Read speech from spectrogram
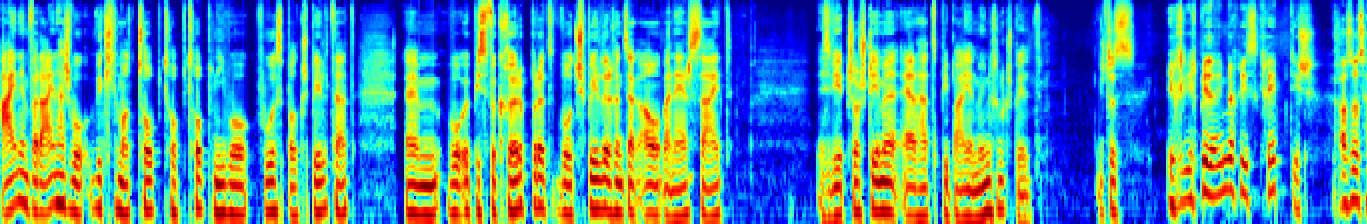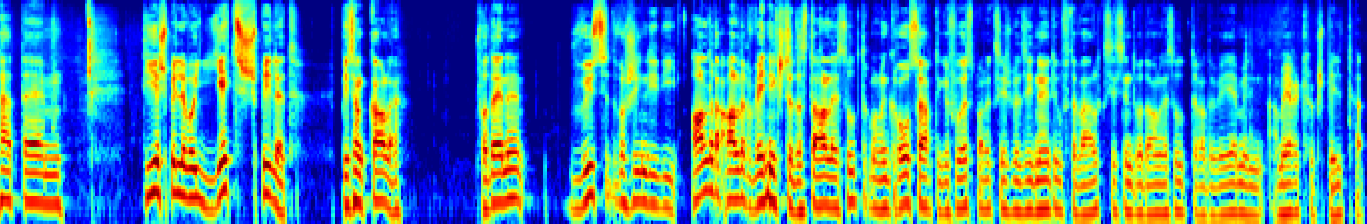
Einen im Verein hast, der wirklich mal top, top, top Niveau Fußball gespielt hat, ähm, wo etwas verkörpert, wo die Spieler können sagen, oh, wenn er sagt, es wird schon stimmen, er hat bei Bayern München gespielt. Ist das Ich, ich bin da immer ein bisschen skeptisch. Also es hat ähm, die Spieler, die jetzt spielen, bei St. Gallen, von denen wissen wahrscheinlich die aller, allerwenigsten, dass Daniel Sutter mal ein grossartiger Fußballer war, weil sie nicht auf der Welt waren, wo Daniel Sutter an der WM in Amerika gespielt hat.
